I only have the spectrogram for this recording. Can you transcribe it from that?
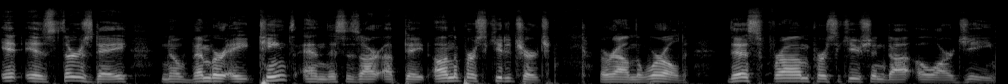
it is Thursday, November 18th, and this is our update on the persecuted church around the world. This from persecution.org.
